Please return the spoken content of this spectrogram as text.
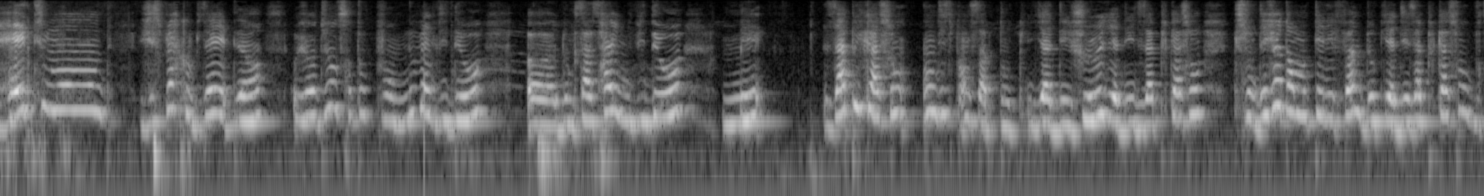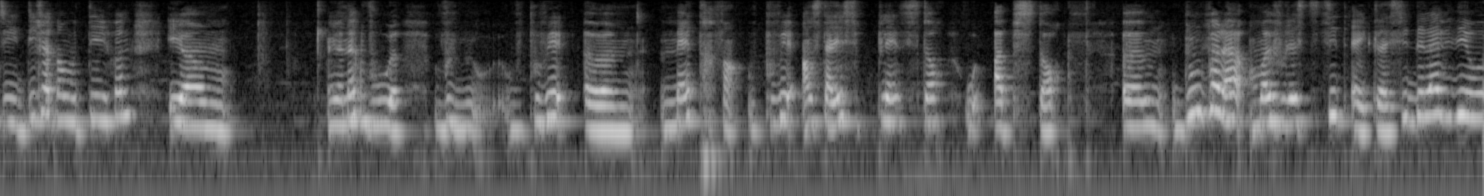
Hey tout le monde J'espère que vous allez bien. Aujourd'hui on se retrouve pour une nouvelle vidéo. Euh, donc ça sera une vidéo mes applications indispensables. Donc il y a des jeux, il y a des applications qui sont déjà dans mon téléphone. Donc il y a des applications que vous avez déjà dans votre téléphone. Et euh, il y en a que vous, vous, vous pouvez euh, mettre, enfin vous pouvez installer sur Play Store ou App Store. Euh, donc voilà, moi je vous laisse tout de suite avec la suite de la vidéo.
